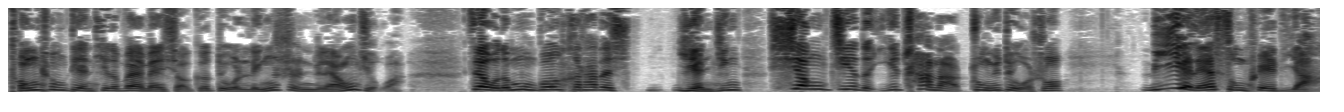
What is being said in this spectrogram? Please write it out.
同乘电梯的外卖小哥对我凝视良久啊，在我的目光和他的眼睛相接的一刹那，终于对我说：“你也来送快递啊？”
